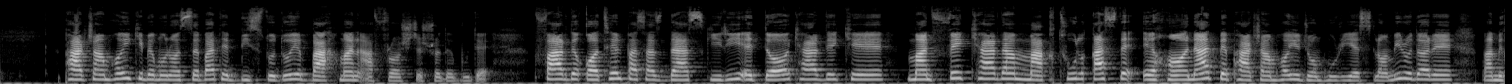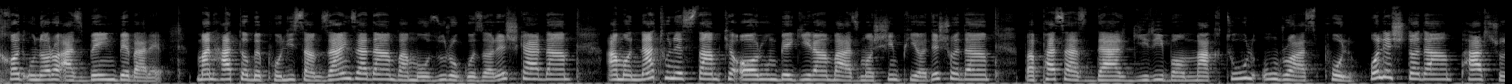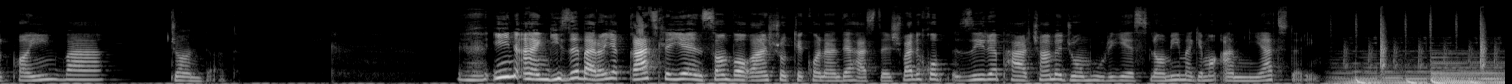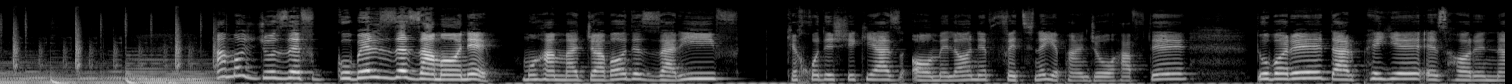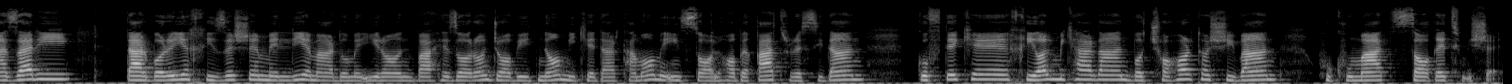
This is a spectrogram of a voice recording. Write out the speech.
پرچم هایی که به مناسبت 22 بهمن افراشته شده بوده. فرد قاتل پس از دستگیری ادعا کرده که من فکر کردم مقتول قصد اهانت به پرچمهای جمهوری اسلامی رو داره و می‌خواد اونا رو از بین ببره. من حتی به پلیسم زنگ زدم و موضوع رو گزارش کردم اما نتونستم که آروم بگیرم و از ماشین پیاده شدم و پس از درگیری با مقتول اون رو از پل هلش دادم پرت شد پایین و جان داد. این انگیزه برای قتل یه انسان واقعا شوکه کننده هستش. ولی خب زیر پرچم جمهوری اسلامی مگه ما امنیت داریم؟ اما جوزف گوبلز زمانه محمد جواد ظریف که خودش یکی از عاملان فتنه پنجه و هفته دوباره در پی اظهار نظری درباره خیزش ملی مردم ایران و هزاران جاویدنامی که در تمام این سالها به قتل رسیدن گفته که خیال می‌کردند با چهار تا شیون حکومت ساقط میشه.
